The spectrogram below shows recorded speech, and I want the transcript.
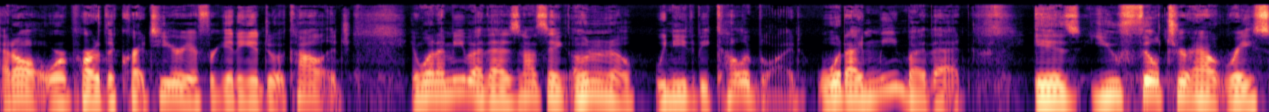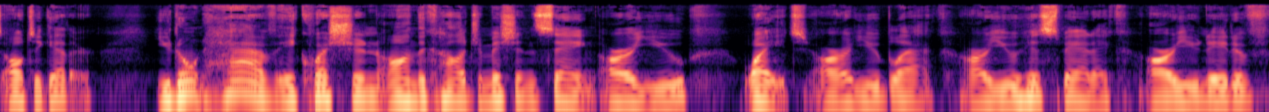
at all or part of the criteria for getting into a college. And what I mean by that is not saying, oh, no, no, we need to be colorblind. What I mean by that is you filter out race altogether. You don't have a question on the college admissions saying, are you white? Are you black? Are you Hispanic? Are you Native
